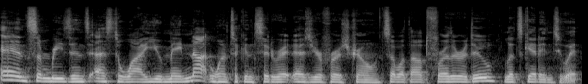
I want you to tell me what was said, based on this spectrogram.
and some reasons as to why you may not want to consider it as your first drone. So without further ado, let's get into it.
